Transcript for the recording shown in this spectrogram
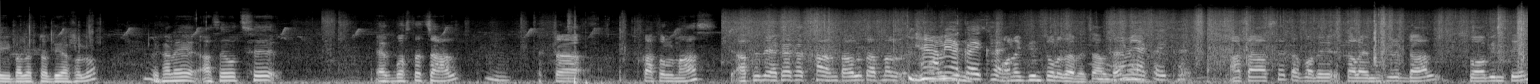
এই বাজারটা দেয়া হলো। এখানে আছে হচ্ছে এক বস্তা চাল একটা কাতল মাছ। আপনি যদি একা একা খান তাহলে তো আপনার হ্যাঁ, আমি অনেকদিন- একাই খাই। অনেকদিন চলে যাবে চাল তাই আমি একাই খাই। আটা আছে তারপরে কালাই মুসুরের ডাল সয়াবিন তেল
